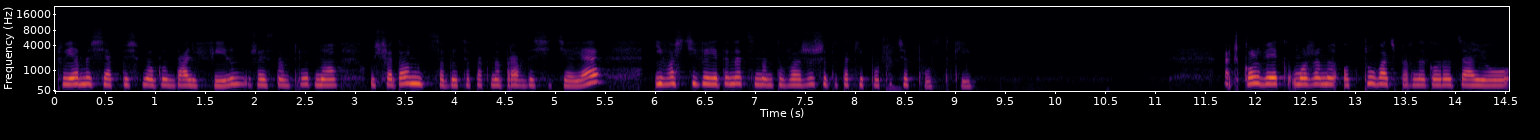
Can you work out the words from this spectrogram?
czujemy się, jakbyśmy oglądali film, że jest nam trudno uświadomić sobie, co tak naprawdę się dzieje, i właściwie jedyne, co nam towarzyszy, to takie poczucie pustki. Aczkolwiek możemy odczuwać pewnego rodzaju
